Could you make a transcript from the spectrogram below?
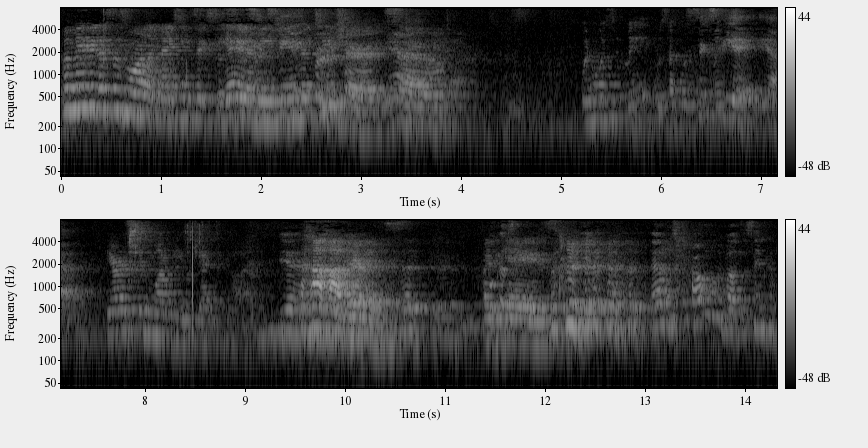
But maybe this is more like 1968. I mean, jeans and 68 version. t-shirts. Yeah. When was it made? Was that when it was made? Sixty-eight, yeah. The artist didn't want to be objectified. Yeah. there it is. By the gays. That was probably about the same time,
